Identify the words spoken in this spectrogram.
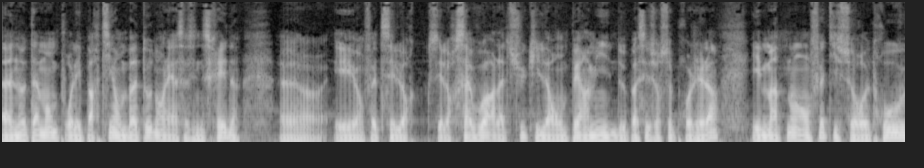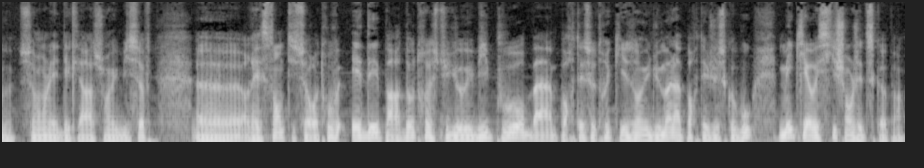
euh, notamment pour les parties en bateau dans les Assassin's Creed. Euh, et en fait c'est leur, c'est leur savoir là-dessus qui leur ont permis de passer sur ce projet-là. Et maintenant en fait ils se retrouvent, selon les déclarations Ubisoft euh, récentes, ils se retrouvent aidés par d'autres studios Ubi pour bah, porter ce truc qu'ils ont eu du mal à porter jusqu'au bout, mais qui a aussi changé de scope. Hein.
